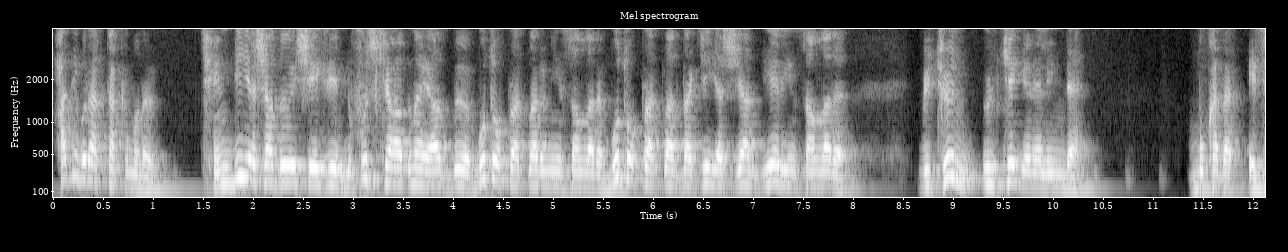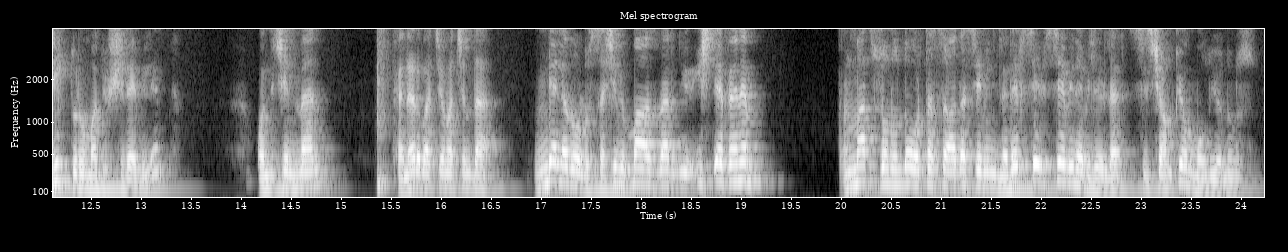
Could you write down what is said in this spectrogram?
Hadi bırak takımını kendi yaşadığı şehri nüfus kağıdına yazdığı bu toprakların insanları, bu topraklardaki yaşayan diğer insanları bütün ülke genelinde bu kadar ezik duruma düşürebilir mi? Onun için ben Fenerbahçe maçında neler olursa şimdi bazılar diyor işte efendim maç sonunda orta sahada sevindiler. Hep sev- sevinebilirler. Siz şampiyon mu oluyordunuz?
